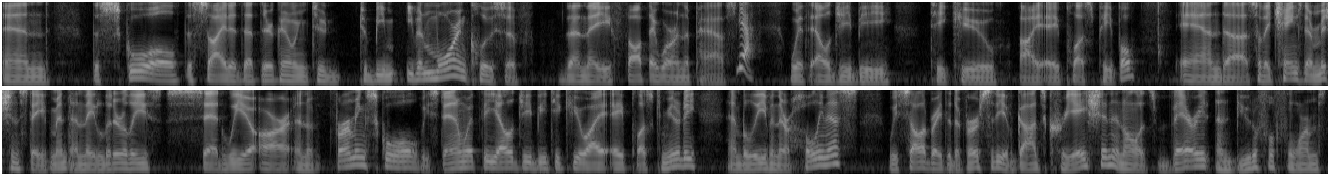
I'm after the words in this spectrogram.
and the school decided that they're going to, to be even more inclusive than they thought they were in the past Yeah. with LGBTQIA plus people. And uh, so they changed their mission statement and they literally said, We are an affirming school. We stand with the LGBTQIA plus community and believe in their holiness. We celebrate the diversity of God's creation in all its varied and beautiful forms.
